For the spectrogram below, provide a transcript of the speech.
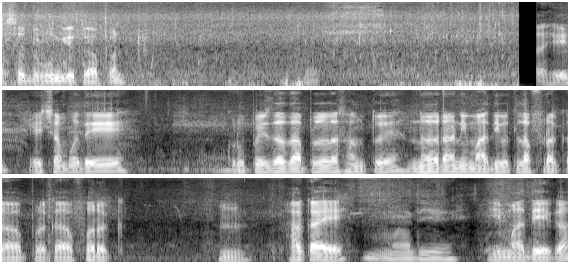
असं धुवून घेतो आपण. आहे. याच्यामध्ये कृपेश दादा आपल्याला सांगतोय नर आणि मादीवतला प्रका प्रका फरक. हम्म. हा काय आहे? मादी आहे. ही मादी आहे का.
